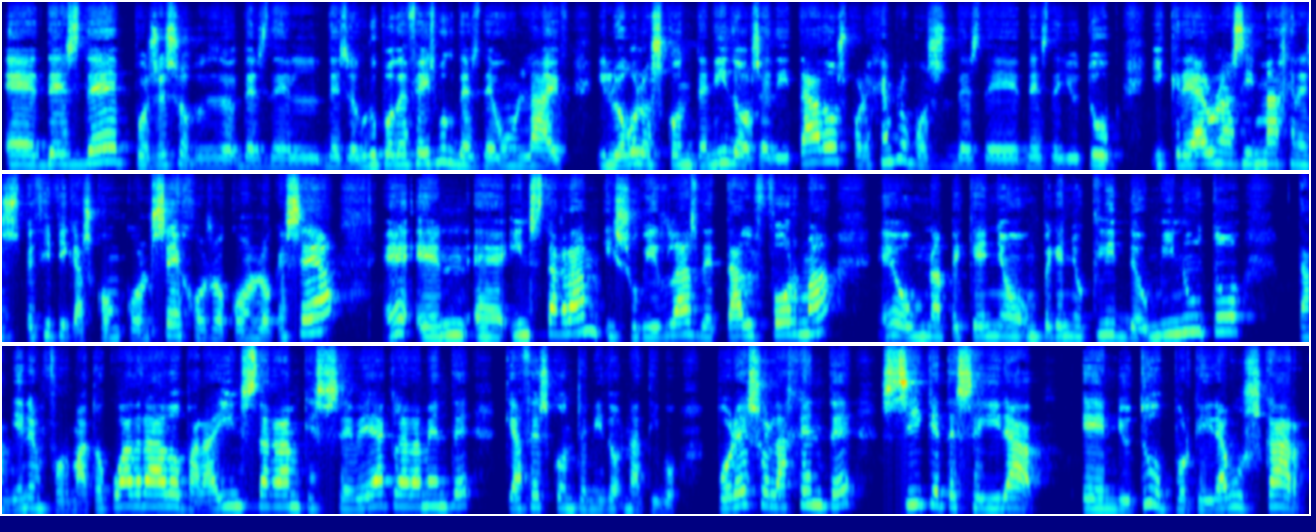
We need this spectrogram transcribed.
eh, desde, pues eso, desde el, desde el grupo de Facebook, desde un live. Y luego los contenidos editados, por ejemplo, pues desde, desde YouTube. Y crear unas imágenes específicas con consejos o con lo que sea eh, en Instagram y subirlas de tal forma, o una pequeño, un pequeño clip de un minuto también en formato cuadrado para Instagram, que se vea claramente que haces contenido nativo. Por eso la gente sí que te seguirá en YouTube, porque irá a buscar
